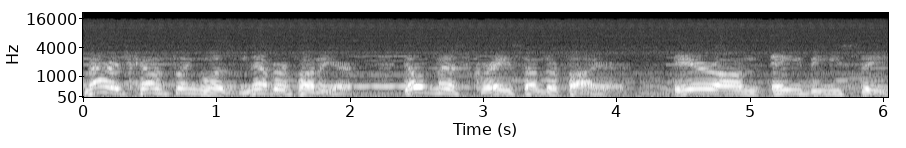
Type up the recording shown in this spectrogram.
Marriage counseling was never funnier. Don't miss Grace Under Fire, here on ABC.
